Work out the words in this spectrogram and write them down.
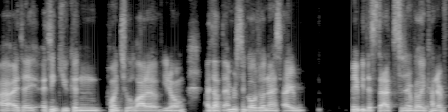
Uh, I think I think you can point to a lot of you know. I thought the Emberson goal was really nice. I maybe the stats didn't really kind of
